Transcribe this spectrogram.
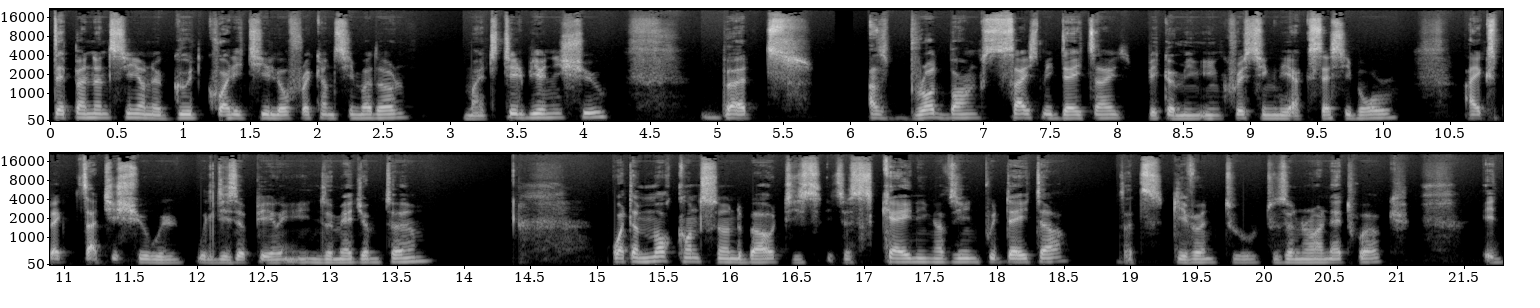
dependency on a good quality low frequency model might still be an issue. But as broadband seismic data is becoming increasingly accessible, I expect that issue will, will disappear in the medium term. What I'm more concerned about is, is the scaling of the input data that's given to, to the neural network. It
